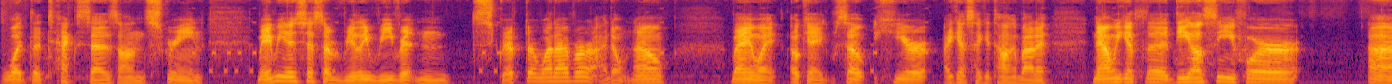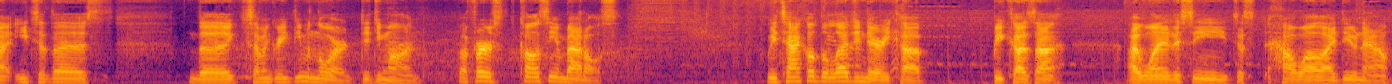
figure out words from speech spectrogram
what the text says on screen. Maybe it's just a really rewritten script or whatever. I don't know. But anyway, okay, so here, I guess I could talk about it. Now we get the DLC for uh, each of the the seven great demon lord Digimon. But first, Coliseum battles. We tackled the legendary cup because I I wanted to see just how well I do now.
